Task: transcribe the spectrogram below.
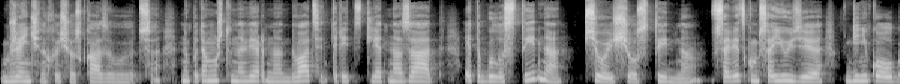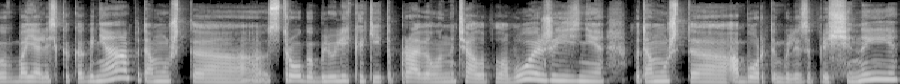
в женщинах еще сказываются, но потому что, наверное, 20-30 лет назад это было стыдно, все еще стыдно. В Советском Союзе гинекологов боялись как огня, потому что строго блюли какие-то правила начала половой жизни, потому что аборты были запрещены,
